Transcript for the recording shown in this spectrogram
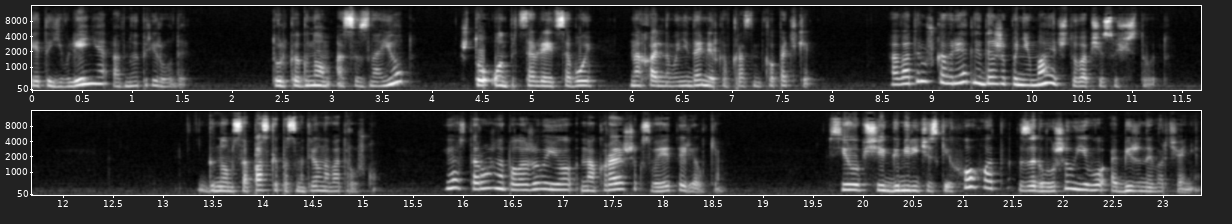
это явление одной природы. Только гном осознает, что он представляет собой нахального недомерка в красном колпачке – а ватрушка вряд ли даже понимает, что вообще существует. Гном с опаской посмотрел на ватрушку и осторожно положил ее на краешек своей тарелки. Всеобщий гомерический хохот заглушил его обиженное ворчание.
